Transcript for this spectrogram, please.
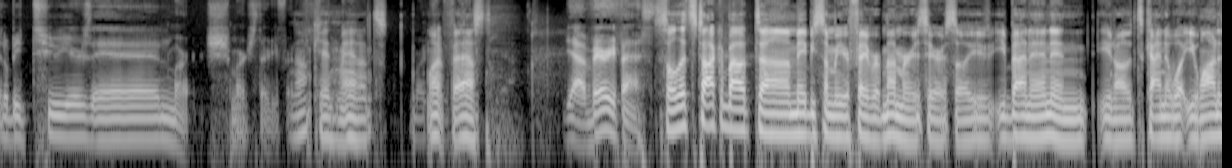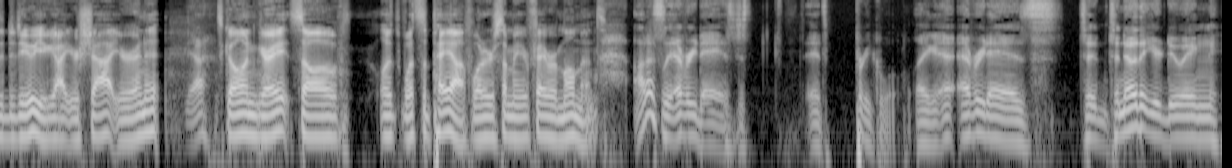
it'll be two years in March, March thirty first. No kidding, man. It's went fast. Yeah, very fast. So let's talk about uh, maybe some of your favorite memories here. So you you've been in, and you know it's kind of what you wanted to do. You got your shot. You're in it. Yeah. It's going great. So what's the payoff? What are some of your favorite moments? honestly every day is just it's pretty cool like every day is to to know that you're doing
